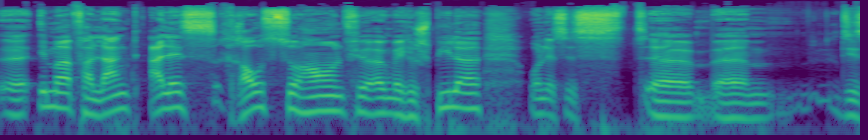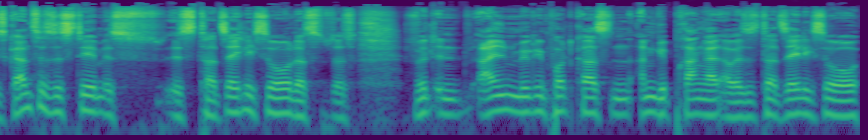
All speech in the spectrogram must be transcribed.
äh, immer verlangt, alles rauszuhauen für irgendwelche Spieler und es ist äh, ähm, dieses ganze System ist, ist tatsächlich so, dass das wird in allen möglichen Podcasten angeprangert, aber es ist tatsächlich so,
